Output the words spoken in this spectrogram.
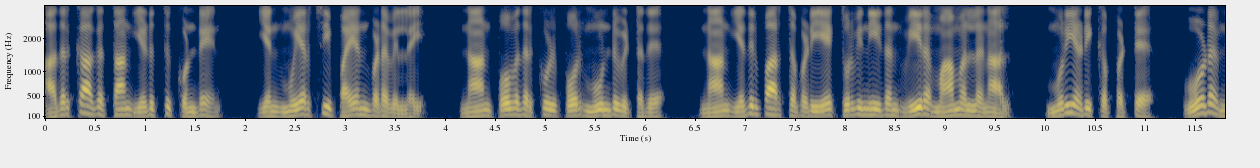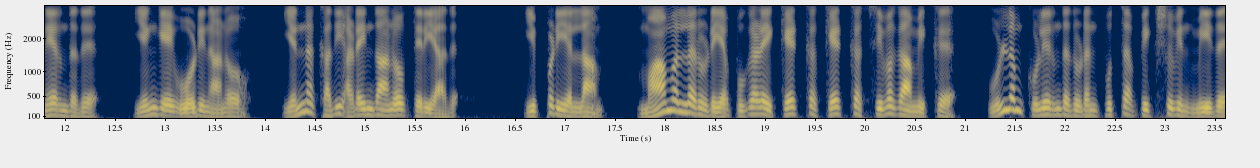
அதற்காகத்தான் எடுத்து கொண்டேன். என் முயற்சி பயன்படவில்லை. நான் போவதற்குள் போர் மூண்டு விட்டது நான் எதிர்பார்த்தபடியே துர்விநீதன் வீர மாமல்லனால் முறியடிக்கப்பட்டு ஓட நேர்ந்தது. எங்கே ஓடினானோ என்ன கதி அடைந்தானோ தெரியாது. இப்படியெல்லாம் மாமல்லருடைய புகழை கேட்க கேட்க சிவகாமிக்கு உள்ளம் குளிர்ந்ததுடன் புத்த பிக்ஷுவின் மீது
